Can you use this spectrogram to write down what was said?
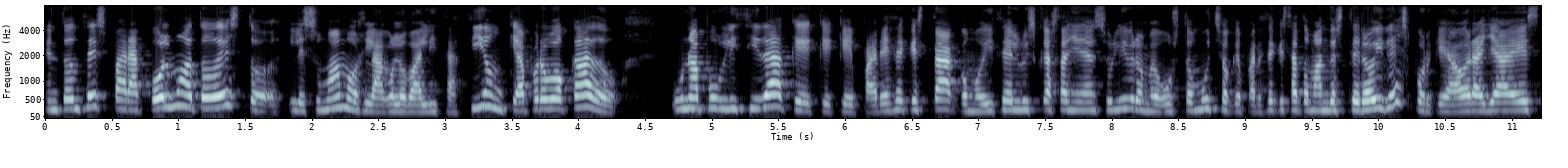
Entonces, para colmo a todo esto, le sumamos la globalización que ha provocado una publicidad que, parece que está, como dice Luis Castañeda en su libro, me gustó mucho, que parece que está tomando esteroides porque ahora ya es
